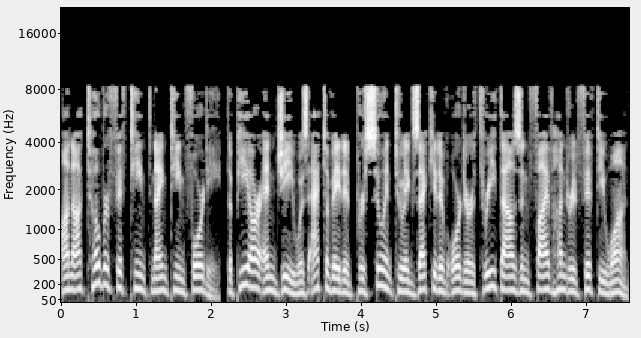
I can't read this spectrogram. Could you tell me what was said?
On October 15, 1940, the PRNG was activated pursuant to Executive Order 3551.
